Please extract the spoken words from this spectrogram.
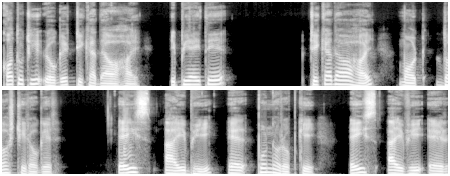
কতটি রোগের টিকা দেওয়া হয়? ইপিআইতে টিকা দেওয়া হয় মোট দশটি রোগের। এইচ আইভি এর পূর্ণরূপ কি? এইচ আইভি এর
